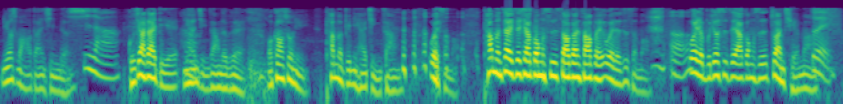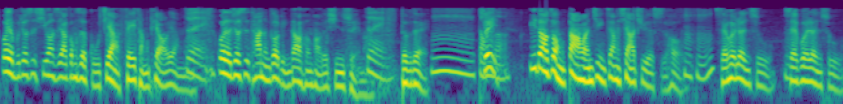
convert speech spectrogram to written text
你有什么好担心的？是啊，股价在跌，你很紧张，对不对？我告诉你，他们比你还紧张，为什么？他们在这家公司烧干烧费，为的是什么？嗯，为的不就是这家公司赚钱吗？对，为的不就是希望这家公司的股价非常漂亮吗？对，为的就是他能够领到很好的薪水嘛？对，对不对？嗯，懂了。遇到这种大环境这样下去的时候，嗯哼，谁会认输？谁不会认输？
